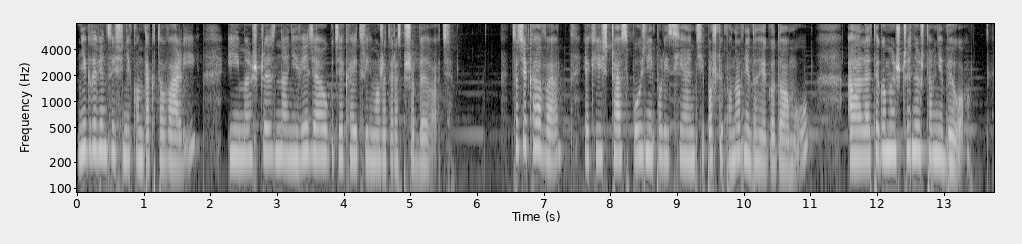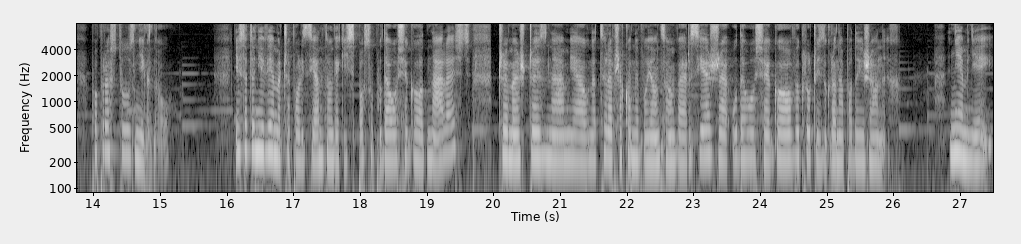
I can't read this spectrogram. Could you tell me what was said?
Nigdy więcej się nie kontaktowali i mężczyzna nie wiedział, gdzie Caitlin może teraz przebywać. Co ciekawe, jakiś czas później policjanci poszli ponownie do jego domu, ale tego mężczyzny już tam nie było. Po prostu zniknął. Niestety nie wiemy, czy policjantom w jakiś sposób udało się go odnaleźć, czy mężczyzna miał na tyle przekonywującą wersję, że udało się go wykluczyć z grona podejrzanych. Niemniej,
